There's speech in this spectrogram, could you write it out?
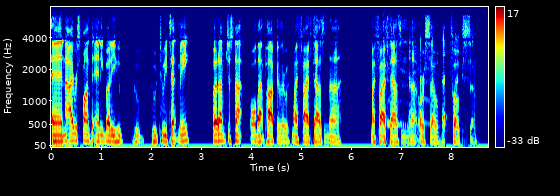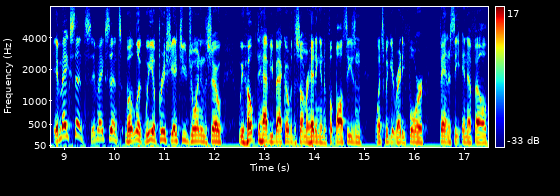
and I respond to anybody who who who tweets at me. But I'm just not all that popular with my five thousand uh, my five thousand uh, or so folks. So It makes sense. It makes sense. Well, look, we appreciate you joining the show. We hope to have you back over the summer, heading into football season once we get ready for fantasy NFL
